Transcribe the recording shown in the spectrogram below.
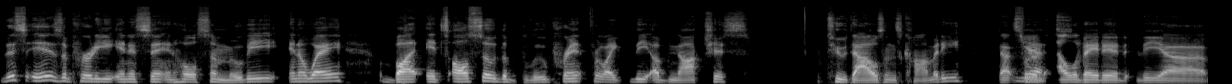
this is a pretty innocent and wholesome movie in a way, but it's also the blueprint for like the obnoxious 2000s comedy that sort of elevated the uh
